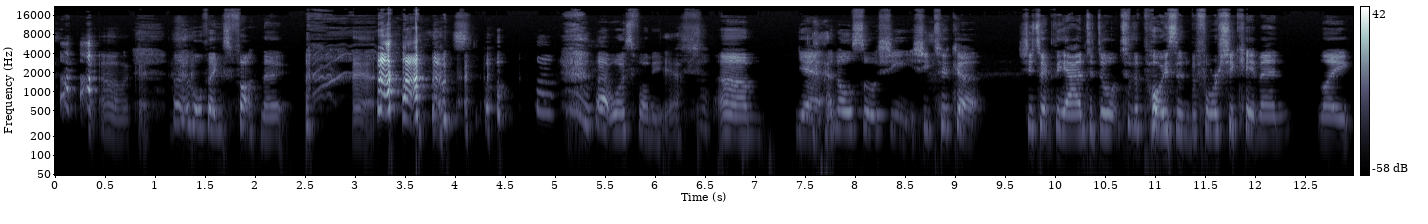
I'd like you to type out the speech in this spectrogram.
oh, okay. That whole thing's fuck now. Yeah. that, was that was funny. Yeah. Um, yeah, and also she she took a she took the antidote to the poison before she came in. Like,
